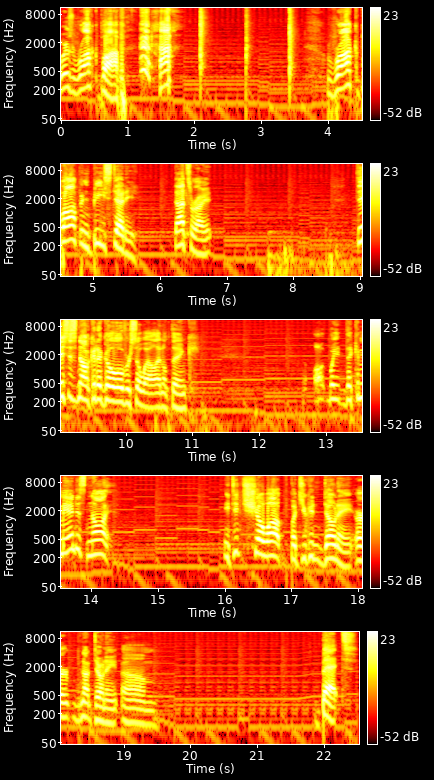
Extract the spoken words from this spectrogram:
Where's Rock Bop? Rock Bop and Be Steady. That's right. This is not going to go over so well, I don't think. Oh, wait, the command is not... It did show up, but you can donate. Or, not donate. Um... Bet.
